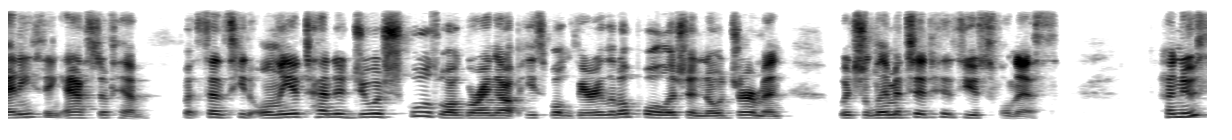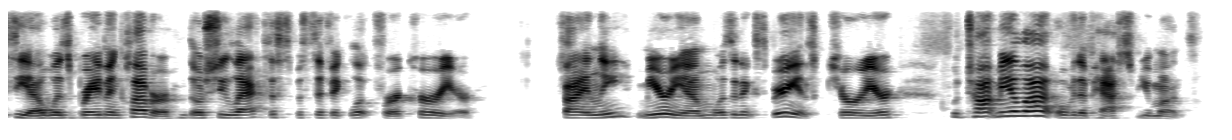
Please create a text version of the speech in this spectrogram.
anything asked of him. But since he'd only attended Jewish schools while growing up, he spoke very little Polish and no German, which limited his usefulness. Hanusia was brave and clever, though she lacked the specific look for a courier. Finally, Miriam was an experienced courier who taught me a lot over the past few months,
